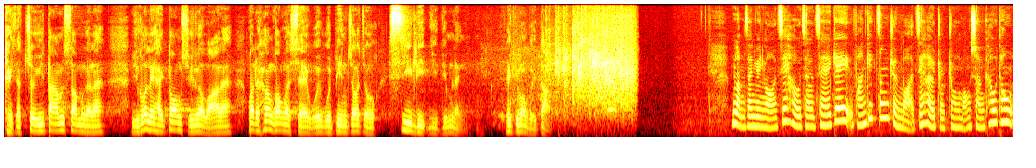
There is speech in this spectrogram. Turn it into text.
其實最擔心嘅呢，如果你係當選嘅話呢，我哋香港嘅社會會變咗做撕裂二點零。你點樣回答？林鄭月娥之後就借機反擊曾俊華，只係着重網上溝通，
